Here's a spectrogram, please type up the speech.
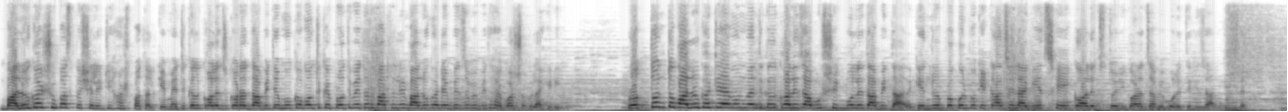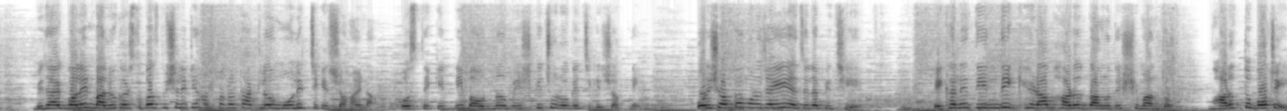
বালুঘাট সুপার স্পেশালিটি হাসপাতালকে মেডিকেল কলেজ করার দাবিতে মুখ্যমন্ত্রীকে প্রতিবেদন পাঠালেন বালুঘাটের বিজেপি বিধায়ক অশোক লাহিড়ী। প্রত্যন্ত বালুরঘাটে এমন মেডিকেল কলেজ আবশ্যিক বলে দাবি তার। কেন্দ্রীয় প্রকল্পকে কাজে লাগিয়েছে, এই কলেজ তৈরি করা যাবে বলে তিনি জানিয়েছেন। বিধায়ক বলেন, বালুরঘাট সুপার স্পেশালিটি হাসপাতাল থাকলেও মৌলিক চিকিৎসা হয় না। অস্থি, কিডনি বা অন্য বেশ কিছু রোগের চিকিৎসক নেই। পরিসংখ্যান অনুযায়ী এ জেলা পিছিয়ে। এখানে তিন দিক ঘেরা ভারত বাংলাদেশ সীমান্ত। ভারত তো বটেই,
